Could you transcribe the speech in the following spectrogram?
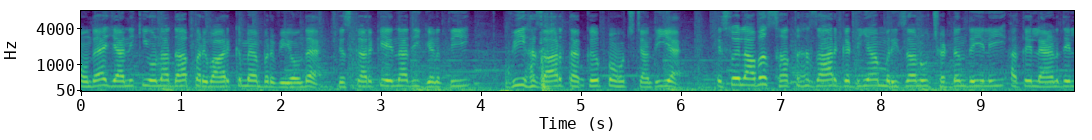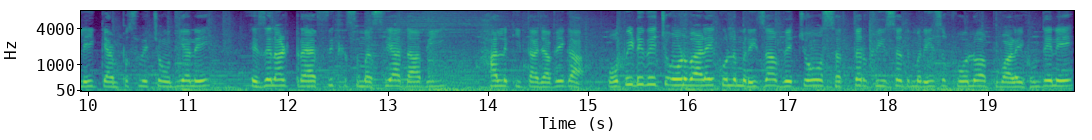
ਆਉਂਦਾ ਹੈ, ਯਾਨੀ ਕਿ ਉਹਨਾਂ ਦਾ ਪਰਿਵਾਰਕ ਮੈਂਬਰ ਵੀ ਆਉਂਦਾ ਹੈ। ਜਿਸ ਕਰਕੇ ਇਹਨਾਂ ਦੀ ਗਿਣਤੀ 20000 ਤੱਕ ਪਹੁੰਚ ਜਾਂਦੀ ਹੈ। ਇਸ ਤੋਂ ਇਲਾਵਾ 7000 ਗੱਡੀਆਂ ਮਰੀਜ਼ਾਂ ਨੂੰ ਛੱਡਣ ਦੇ ਲਈ ਅਤੇ ਲੈਣ ਦੇ ਲਈ ਕੈਂਪਸ ਵਿੱਚ ਆਉਂਦੀਆਂ ਨੇ। ਇਸ ਦੇ ਨਾਲ ਟ੍ਰੈਫਿਕ ਸਮੱਸਿਆ ਦਾ ਵੀ ਹੱਲ ਕੀਤਾ ਜਾਵੇਗਾ। ਓਪੀਡੀ ਵਿੱਚ ਆਉਣ ਵਾਲੇ ਕੁੱਲ ਮਰੀਜ਼ਾਂ ਵਿੱਚੋਂ 70% ਮਰੀਜ਼ ਫੋਲੋ ਅਪ ਵਾਲੇ ਹੁੰਦੇ ਨੇ।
